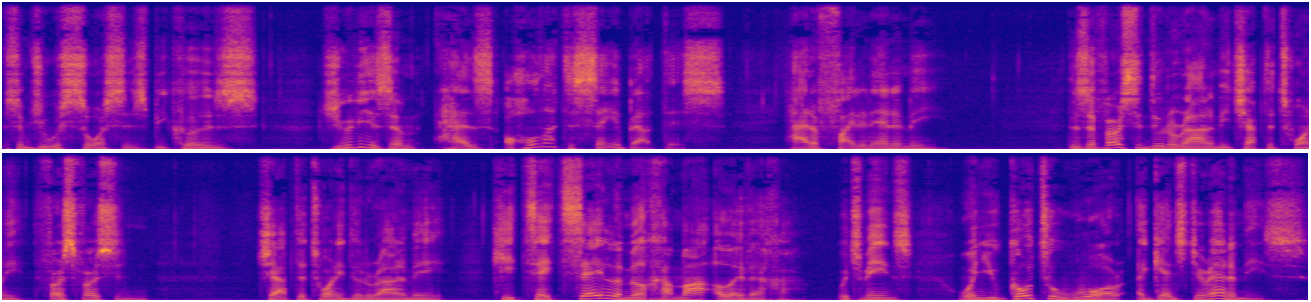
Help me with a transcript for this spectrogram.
some Jewish sources because Judaism has a whole lot to say about this. How to fight an enemy. There's a verse in Deuteronomy, chapter 20, the first verse in chapter 20, Deuteronomy, which means when you go to war against your enemies.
